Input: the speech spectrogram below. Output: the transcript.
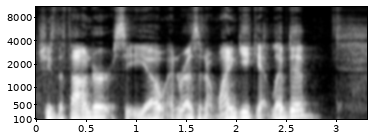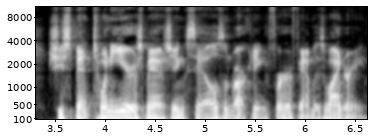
She's the founder, CEO, and resident wine geek at LibDib. She spent 20 years managing sales and marketing for her family's winery.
